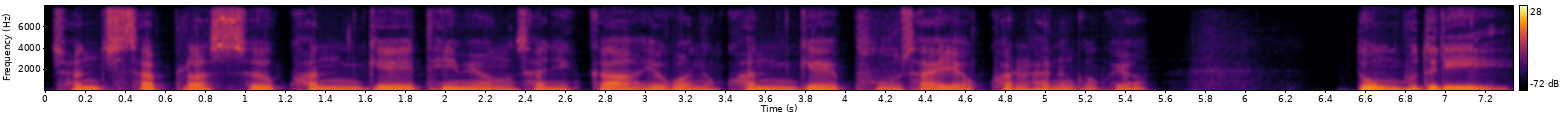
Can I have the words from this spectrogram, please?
전치사 플러스 관계 대명사니까 이거는 관계 부사의 역할을 하는 거고요. 농부들이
